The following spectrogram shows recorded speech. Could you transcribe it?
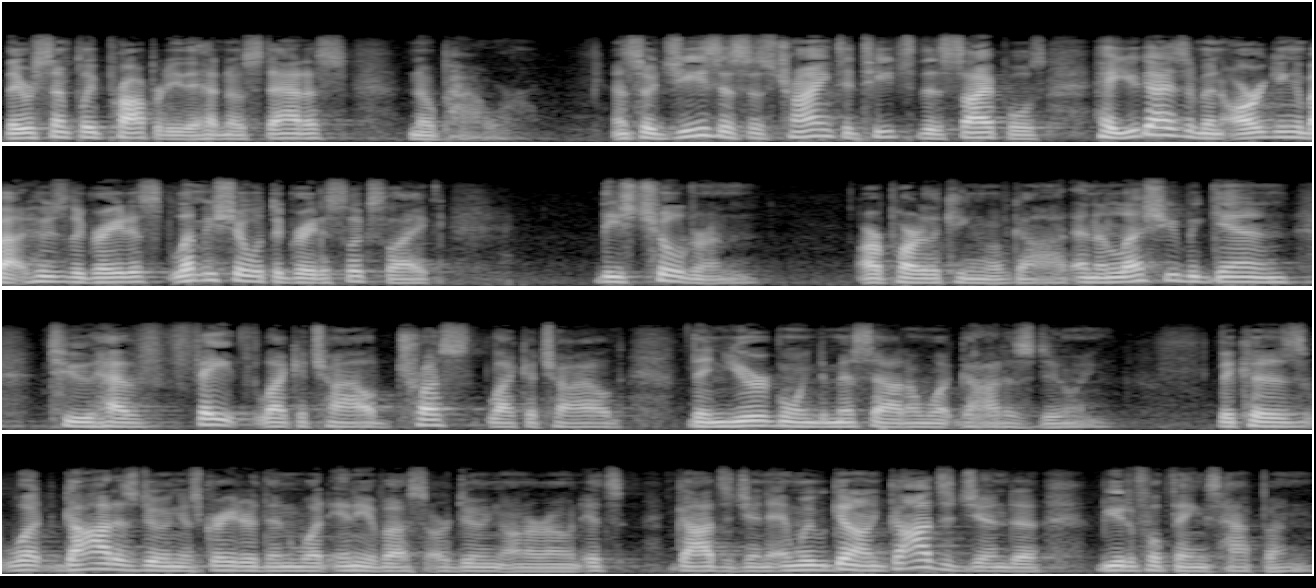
They were simply property. They had no status, no power. And so Jesus is trying to teach the disciples hey, you guys have been arguing about who's the greatest. Let me show what the greatest looks like. These children are part of the kingdom of God. And unless you begin to have faith like a child, trust like a child, then you're going to miss out on what God is doing. Because what God is doing is greater than what any of us are doing on our own. It's God's agenda. And when we get on God's agenda, beautiful things happen.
